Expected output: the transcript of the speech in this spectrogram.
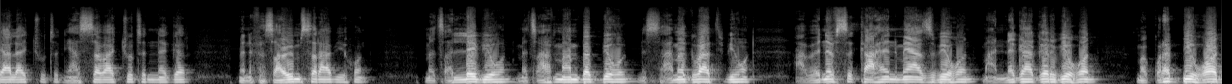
ያላችሁትን ያሰባችሁትን ነገር መንፈሳዊም ስራ ቢሆን መጸለይ ቢሆን መጽሐፍ ማንበብ ቢሆን ንስሐ መግባት ቢሆን አበነፍስ ካህን መያዝ ቢሆን ማነጋገር ቢሆን መቁረብ ቢሆን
